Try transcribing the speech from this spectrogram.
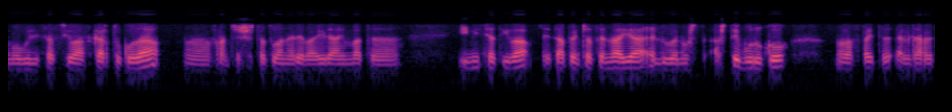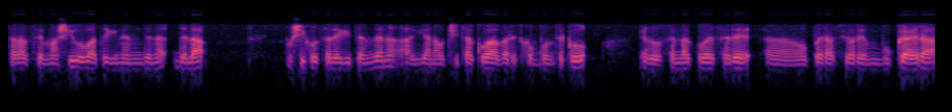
mobilizazioa azkartuko da, uh, frantses estatuan ere baira hainbat uh, iniziatiba, eta pentsatzen daia helduen asteburuko nolazpait elgarretaratze masibo bat eginen dela pusiko zer egiten den, agian hautsitakoa berriz konpontzeko, edo zendako ez ere uh, operazioaren bukaera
